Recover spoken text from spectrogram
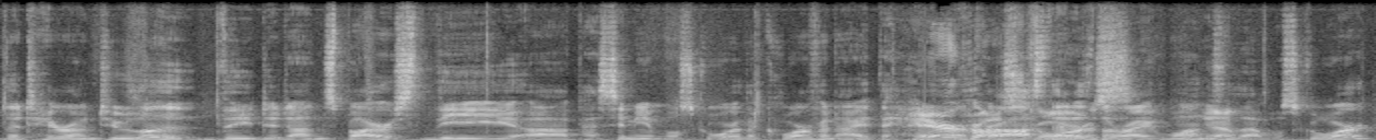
the Tarountula, the Dunsparce, the uh, Passimian will score, the Corviknight, the Heracross that scores. the right one, so that will score.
